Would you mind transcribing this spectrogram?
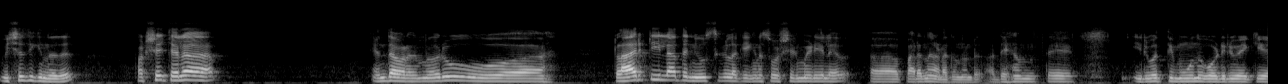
വിശ്വസിക്കുന്നത്. പക്ഷേ ചില എന്താ പറയുക ഒരു ക്ലാരിറ്റി ഇല്ലാത്ത ന്യൂസുകളൊക്കെ ഇങ്ങനെ സോഷ്യൽ മീഡിയയിൽ പരന്ന് നടക്കുന്നുണ്ട്. അദ്ദേഹത്തെ ഇരുപത്തി മൂന്ന് കോടി രൂപയ്ക്ക്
